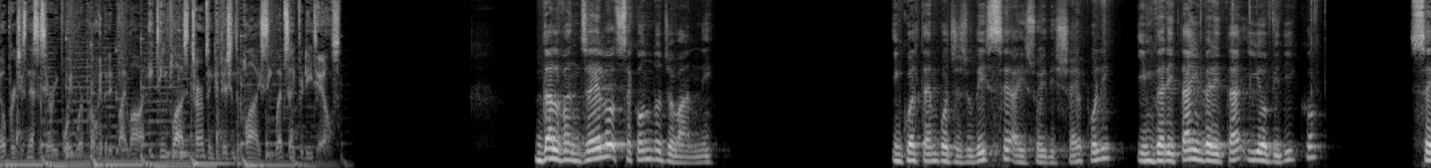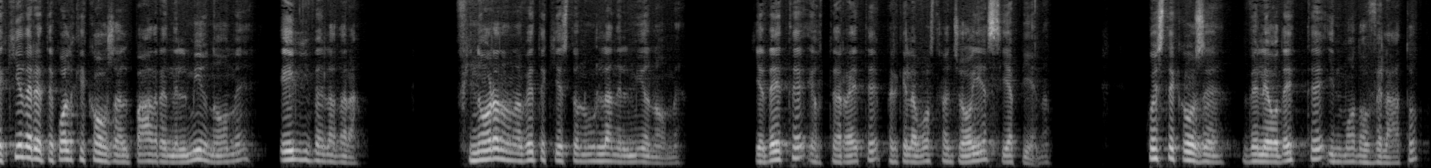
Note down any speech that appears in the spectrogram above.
No purchase necessary. Void where prohibited by law. 18 plus terms and conditions apply. See website for details. Dal Vangelo secondo Giovanni. In quel tempo Gesù disse ai suoi discepoli, In verità, in verità, io vi dico, se chiederete qualche cosa al Padre nel mio nome, egli ve la darà. Finora non avete chiesto nulla nel mio nome. Chiedete e otterrete perché la vostra gioia sia piena. Queste cose ve le ho dette in modo velato,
